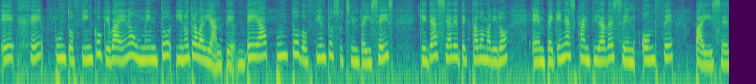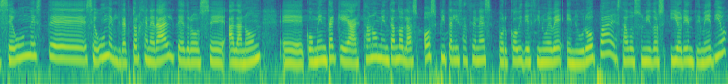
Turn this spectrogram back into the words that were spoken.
EG.5 que va en aumento y en otra variante BA.286 que ya se ha detectado, Mariló, en pequeñas cantidades en 11 países. Según, este, según el director general, Tedros eh, Adhanom, eh, comenta que están aumentando las hospitalizaciones por COVID-19 en Europa, Estados Unidos y Oriente Medio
